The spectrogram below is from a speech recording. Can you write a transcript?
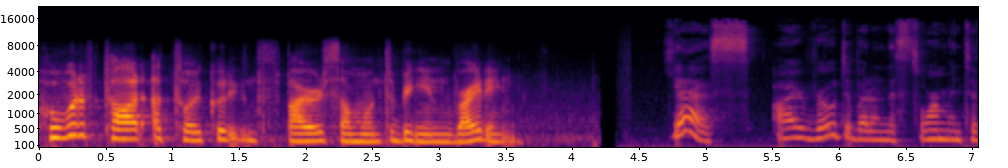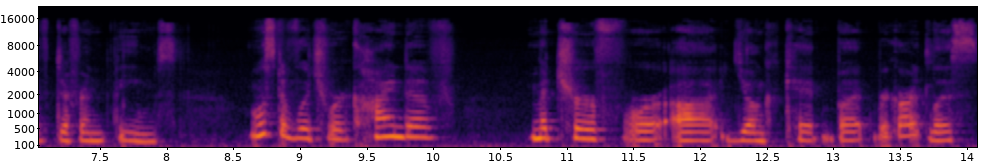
who would have thought a toy could inspire someone to begin writing? Yes, I wrote about an assortment of different themes, most of which were kind of mature for a young kid, but regardless,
